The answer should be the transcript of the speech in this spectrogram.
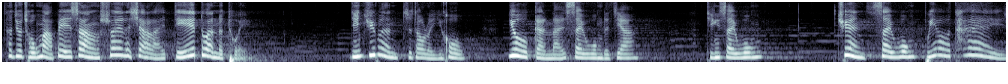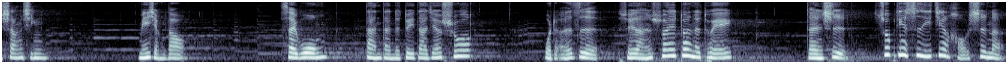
他就从马背上摔了下来，跌断了腿。邻居们知道了以后，又赶来塞翁的家，听塞翁。劝塞翁不要太伤心。没想到，塞翁淡淡的对大家说：“我的儿子虽然摔断了腿，但是说不定是一件好事呢。”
